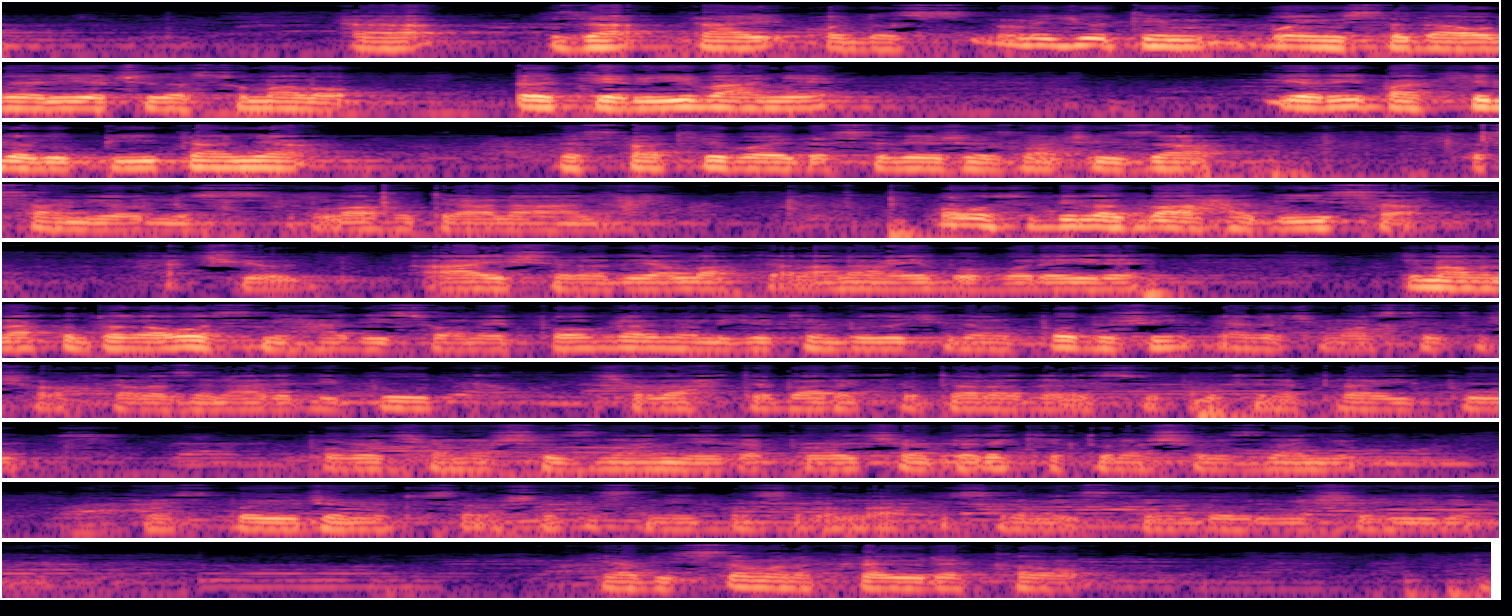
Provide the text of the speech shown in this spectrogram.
a, za taj odnos. No, međutim, bojim se da ove riječi da su malo pretjerivanje, jer ipak hiljadu pitanja neshvatljivo je da se veže znači za, sami odnos Allahu Teala. Ovo su bila dva hadisa, znači od Ajše radijallahu ta'ala i Ebu Horeire. Imamo nakon toga osmi hadis u ovome poglavlju, međutim budući da on poduži, njega ćemo ostaviti inša za naredni put. Će Allah te barak i ta'ala da nas upute na pravi put, poveća naše znanje i da poveća bereket u našem znanju. Da nas spoju u džennetu sa našim poslanikom, sallallahu sallam, iskrenim dobrim i šehidim. Ja bih samo na kraju rekao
